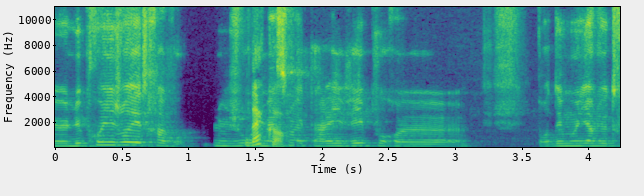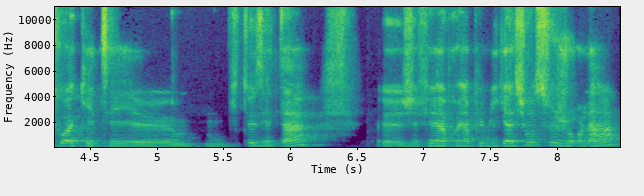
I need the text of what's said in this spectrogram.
euh, le premier jour des travaux, le jour où ma maison est arrivée pour, pour démolir le toit qui était en piteux état. j'ai fait ma première publication ce jour-là.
